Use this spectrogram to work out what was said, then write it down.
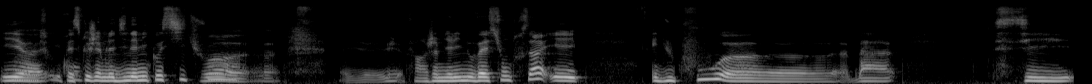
Et, Ouais, euh, et parce que j'aime la dynamique aussi, tu vois. Mm. euh, euh, Enfin, j'aime bien l'innovation, tout ça. Et, et du coup, bah, c'est,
